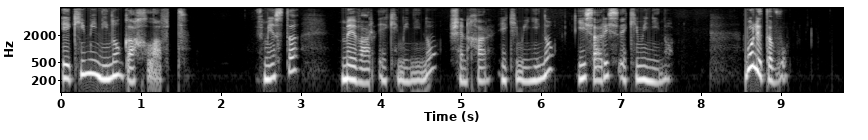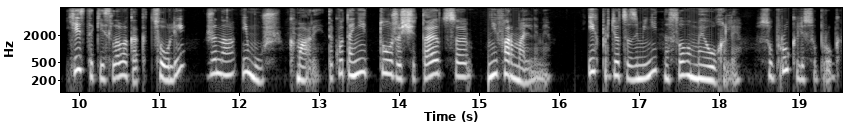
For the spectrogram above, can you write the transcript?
экими нино гахлавт. Вместо мевар экими нино, шенхар экими нино и сарис экими нино. Более того, есть такие слова, как цоли, жена, и муж, кмари. Так вот, они тоже считаются неформальными. Их придется заменить на слово меогле, супруг или супруга.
